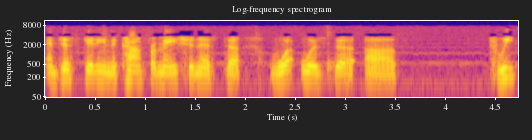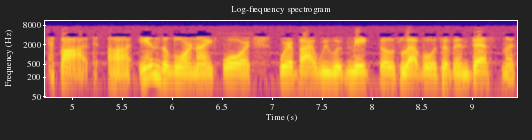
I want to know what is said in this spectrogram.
and just getting the confirmation as to what was the uh, sweet spot uh, in the lower ninth ward whereby we would make those levels of investment.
